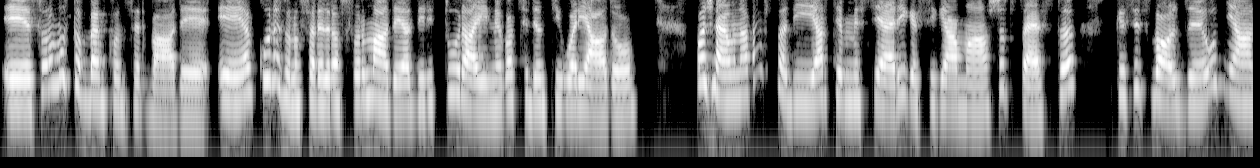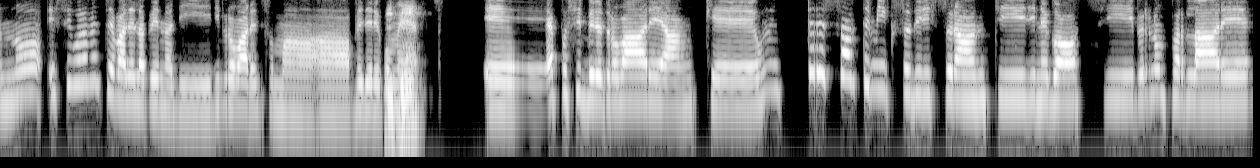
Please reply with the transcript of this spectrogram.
e sono molto ben conservate. E alcune sono state trasformate addirittura in negozi di antiquariato poi c'è una festa di arti e mestieri che si chiama Shot Fest, che si svolge ogni anno e sicuramente vale la pena di, di provare insomma, a vedere com'è. Mm-hmm. E è possibile trovare anche un interessante mix di ristoranti, di negozi, per non parlare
